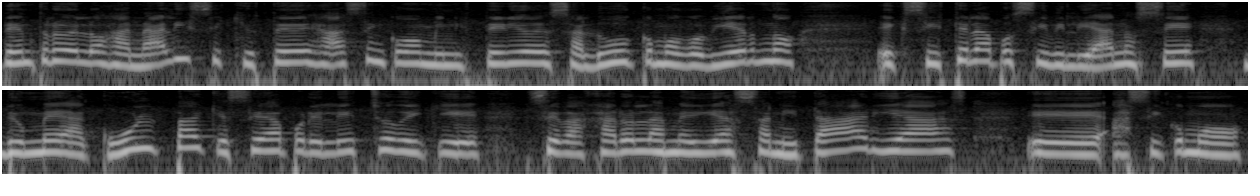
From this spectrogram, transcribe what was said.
dentro de los análisis que ustedes hacen como Ministerio de Salud, como gobierno. ¿Existe la posibilidad, no sé, de un mea culpa, que sea por el hecho de que se bajaron las medidas sanitarias, eh, así como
